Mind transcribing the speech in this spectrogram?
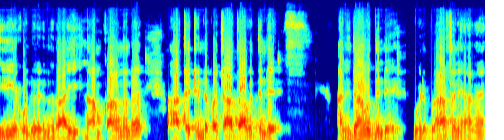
തിരികെ കൊണ്ടുവരുന്നതായി നാം കാണുന്നുണ്ട്. ആ തെറ്റിന്റെ പശ്ചാത്താപത്തിന്റെ അനുതാപത്തിന്റെ ഒരു പ്രാർത്ഥനയാണ്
